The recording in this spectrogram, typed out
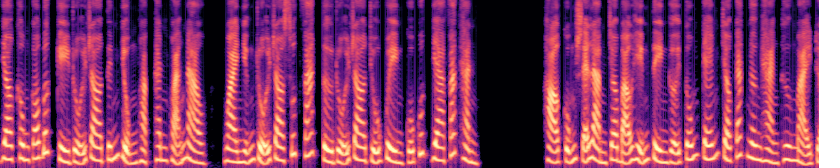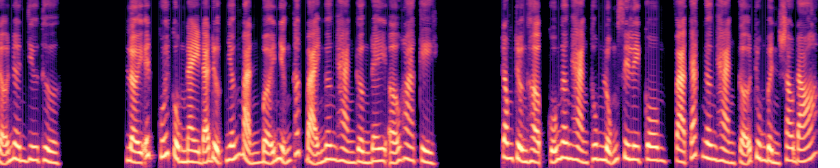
do không có bất kỳ rủi ro tín dụng hoặc thanh khoản nào, ngoài những rủi ro xuất phát từ rủi ro chủ quyền của quốc gia phát hành. Họ cũng sẽ làm cho bảo hiểm tiền gửi tốn kém cho các ngân hàng thương mại trở nên dư thừa. Lợi ích cuối cùng này đã được nhấn mạnh bởi những thất bại ngân hàng gần đây ở Hoa Kỳ. Trong trường hợp của ngân hàng thung lũng Silicon và các ngân hàng cỡ trung bình sau đó,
